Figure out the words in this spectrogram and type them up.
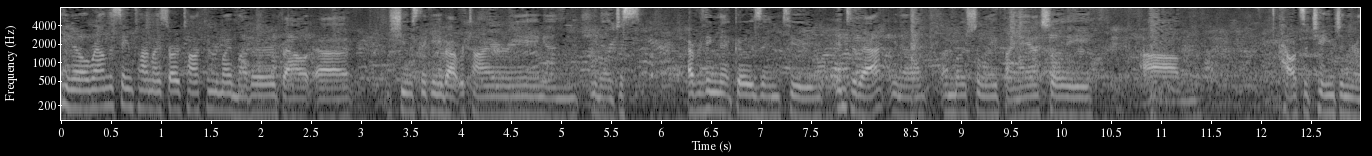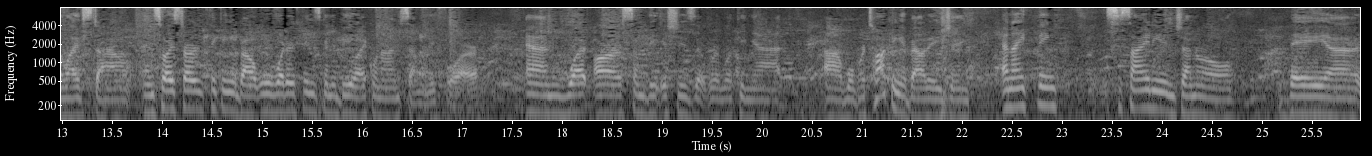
you know, around the same time, I started talking to my mother about. Uh, she was thinking about retiring, and you know, just everything that goes into into that. You know, emotionally, financially, um, how it's a change in your lifestyle. And so I started thinking about, well, what are things going to be like when I'm 74, and what are some of the issues that we're looking at uh, when we're talking about aging. And I think society in general they uh,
